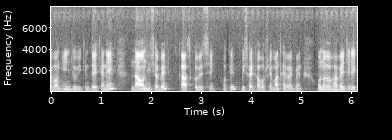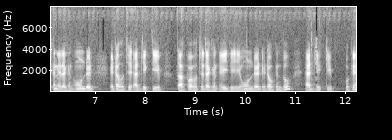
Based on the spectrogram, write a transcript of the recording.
এবং ইনজুরি কিন্তু এখানে নাউন হিসাবে কাজ করেছে। ওকে? বিষয়টা অবশ্যই মাথায় রাখবেন। অন্যভাবে যে এখানে দেখেন ওন্ডেড, এটা হচ্ছে অ্যাডজেক্টিভ। তারপর হচ্ছে দেখেন এই যে ওন্ডেড, এটাও কিন্তু অ্যাডজেক্টিভ। ওকে?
